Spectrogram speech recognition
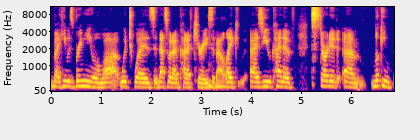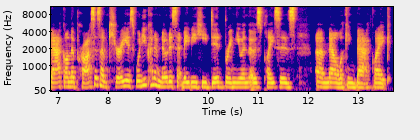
But he was bringing you a lot which was and that's what i'm kind of curious about. Like as you kind of started um, looking back on the process i'm curious what do you kind of notice that maybe he did bring you in those places um, now looking back like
